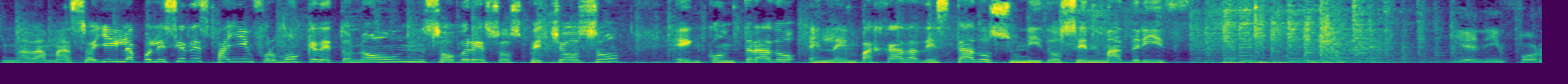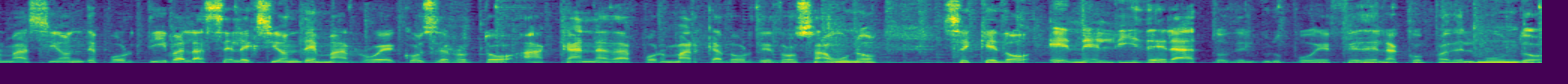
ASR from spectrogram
nada más. Oye, y la policía de España informó que detonó un sobre sospechoso encontrado en la Embajada de Estados Unidos en Madrid. Y en información deportiva, la selección de Marruecos derrotó a Canadá por marcador de 2 a 1. Se quedó en el liderato del grupo F de la Copa del Mundo.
